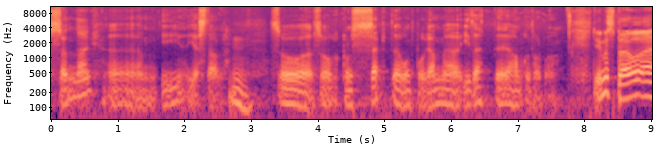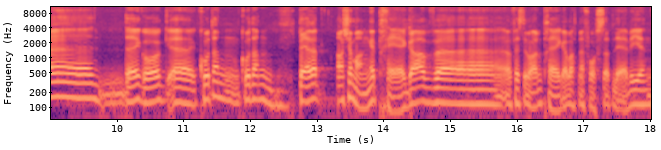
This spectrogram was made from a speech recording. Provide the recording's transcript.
søndag eh, i Gjesdal. Mm. Så, så, konseptet rundt programmet idrett, det har vi kontroll på. Du, må spørre eh, deg òg. Eh, hvordan, hvordan, bærer arrangementet preg av eh, festivalen preg av at vi fortsatt lever i en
